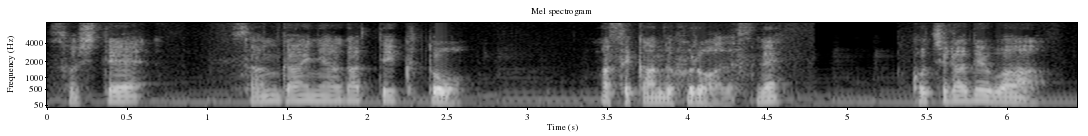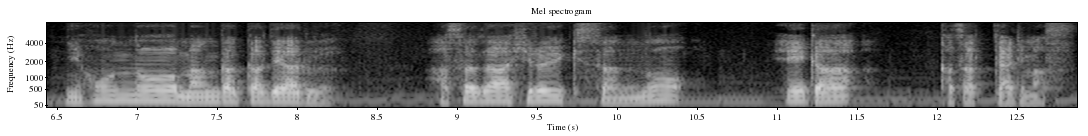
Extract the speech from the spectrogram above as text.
そして3階に上がっていくと、まあ、セカンドフロアですね。こちらでは日本の漫画家である浅田博之さんの絵が飾ってあります。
